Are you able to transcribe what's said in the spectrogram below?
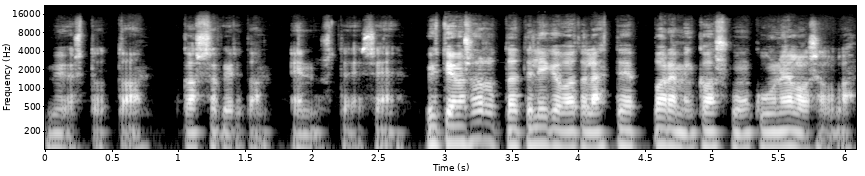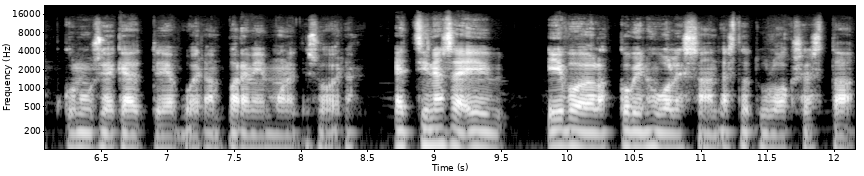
myös tota, kassavirta ennusteeseen. Yhtiö myös odottaa, että liikevaihto lähtee paremmin kasvuun kuin nelosella, kun uusia käyttäjiä voidaan paremmin monetisoida. Et sinänsä ei, ei voi olla kovin huolissaan tästä tuloksesta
